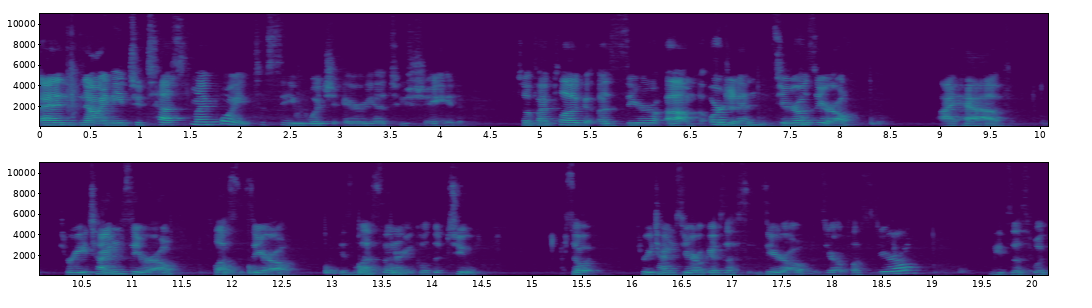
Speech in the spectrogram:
And now I need to test my point to see which area to shade. So if I plug a zero, um, the origin in, zero, zero, I have three times zero plus zero is less than or equal to two. So three times zero gives us zero. Zero plus zero leaves us with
